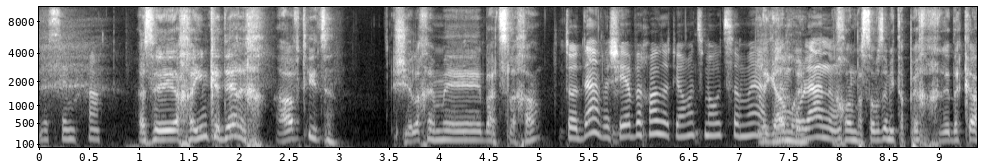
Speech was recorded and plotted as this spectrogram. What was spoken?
בשמחה. אז uh, החיים כדרך, אהבתי את זה. שיהיה לכם uh, בהצלחה. תודה, ושיהיה בכל זאת יום עצמאות שמח לגמרי, לכולנו. נכון, בסוף זה מתהפך אחרי דקה.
